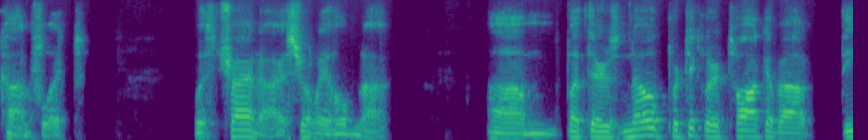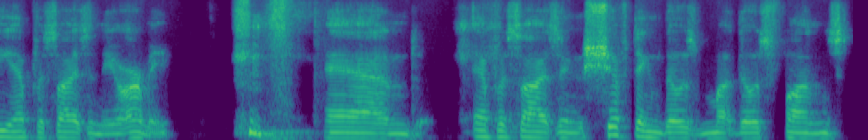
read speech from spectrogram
conflict with China. I certainly hope not. Um, but there's no particular talk about de-emphasizing the army and emphasizing shifting those those funds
